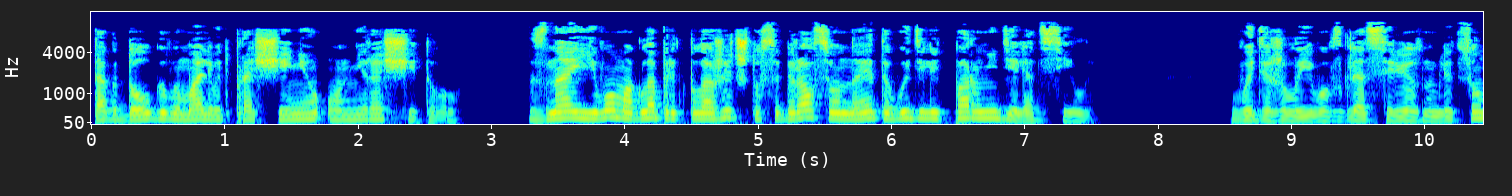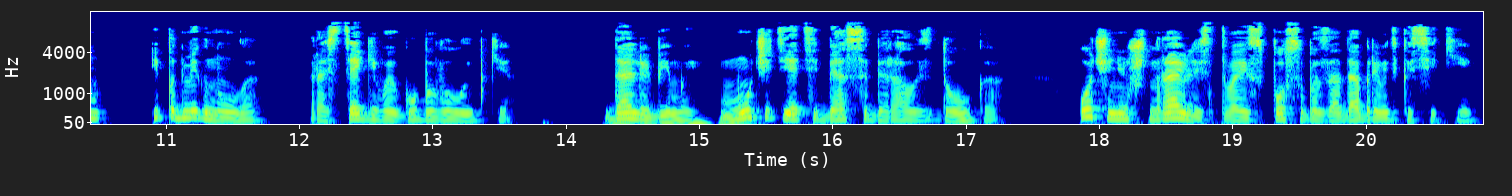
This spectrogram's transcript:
Так долго вымаливать прощение он не рассчитывал. Зная его, могла предположить, что собирался он на это выделить пару недель от силы. Выдержала его взгляд с серьезным лицом и подмигнула, растягивая губы в улыбке. «Да, любимый, мучить я тебя собиралась долго. Очень уж нравились твои способы задабривать косяки».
